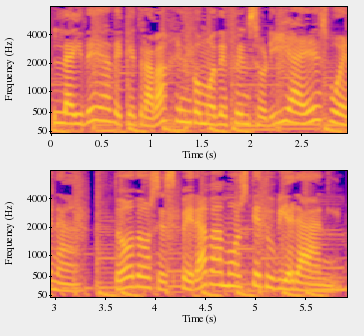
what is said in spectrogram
La idea de que trabajen como defensoría es buena. Todos esperábamos que tuvieran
